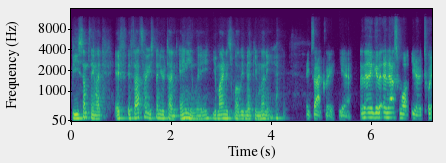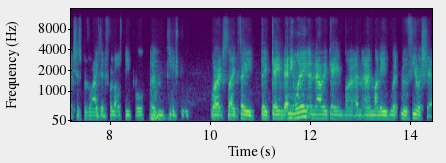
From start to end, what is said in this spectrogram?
be something like if, if that's how you spend your time anyway, you might as well be making money. exactly yeah. And and that's what you know twitch has provided for a lot of people mm-hmm. and youtube where it's like they they gamed anyway and now they game by and earn money with, with viewership.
